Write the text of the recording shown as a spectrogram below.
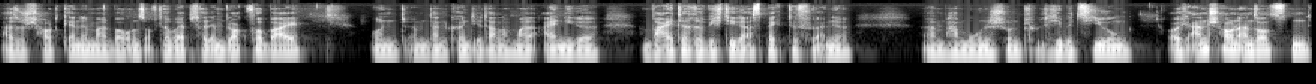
Also schaut gerne mal bei uns auf der Website im Blog vorbei und ähm, dann könnt ihr da nochmal einige weitere wichtige Aspekte für eine ähm, harmonische und glückliche Beziehung euch anschauen. Ansonsten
